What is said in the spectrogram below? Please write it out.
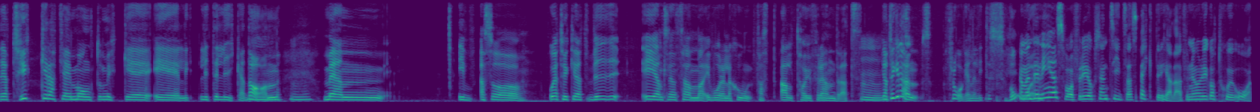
där jag tycker att jag i mångt och mycket är li- lite likadan. Mm. Men i, alltså, och jag tycker att vi är egentligen samma i vår relation fast allt har ju förändrats. Jag tycker den frågan är lite svår. Mm. Ja, men den är svår för det är också en tidsaspekt i det hela. För nu har det ju gått sju år.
